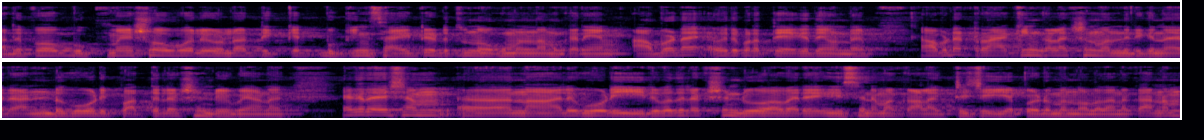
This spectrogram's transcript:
അതിപ്പോൾ ബുക്ക് മേഷോ പോലെയുള്ള ടിക്കറ്റ് ബുക്കിംഗ് സൈറ്റ് എടുത്ത് നോക്കുമ്പോൾ നമുക്കറിയാം അവിടെ ഒരു പ്രത്യേകതയുണ്ട്. അവിടെ ട്രാക്കിംഗ് കളക്ഷൻ വന്നിരിക്കുന്നത് രണ്ട് കോടി പത്ത് ലക്ഷം രൂപയാണ്. ഏകദേശം നാല് കോടി ഇരുപത് ലക്ഷം രൂപ വരെ ഈ സിനിമ കളക്ട് ചെയ്യപ്പെടുമെന്നുള്ളതാണ്. കാരണം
